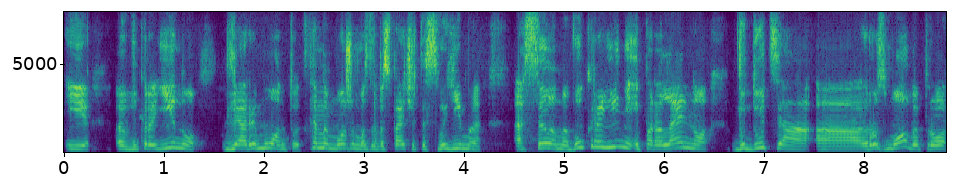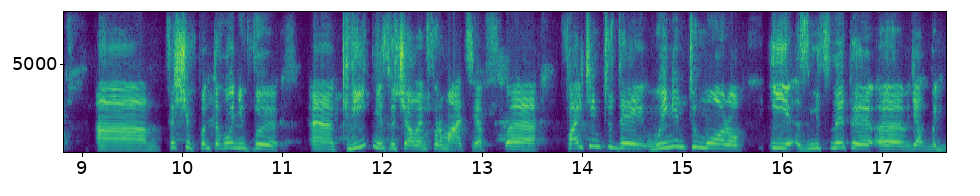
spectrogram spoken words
і е, в Україну для ремонту. Це ми можемо забезпечити своїми е, силами в Україні, і паралельно ведуться е, розмови про е, це, ще в Пентагоні в е, квітні звучала інформація е, «Fighting today, winning tomorrow» і зміцнити е, якби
